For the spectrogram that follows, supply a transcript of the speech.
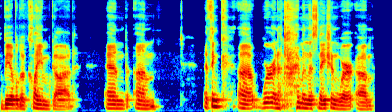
to be able to claim God. And um, I think uh, we're in a time in this nation where um,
